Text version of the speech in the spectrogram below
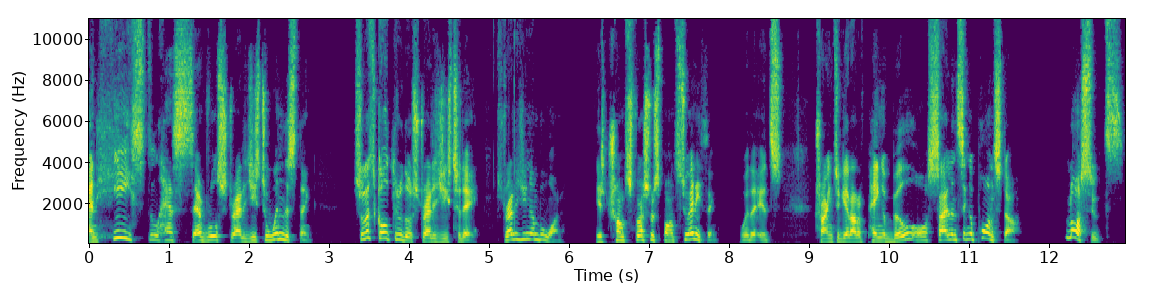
And he still has several strategies to win this thing. So let's go through those strategies today. Strategy number one is Trump's first response to anything, whether it's trying to get out of paying a bill or silencing a porn star lawsuits.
